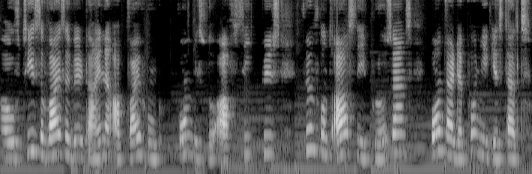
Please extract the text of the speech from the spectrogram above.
Auf diese Weise wird eine Abweichung von bis zu 80 bis 85 Prozent von der Deponie gestellt.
